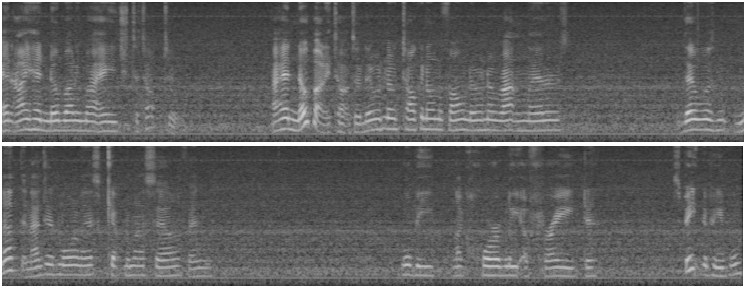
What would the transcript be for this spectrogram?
And I had nobody my age to talk to. I had nobody to talk to. There was no talking on the phone. There was no writing letters. There was nothing. I just more or less kept to myself and would be like horribly afraid to speak to people.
